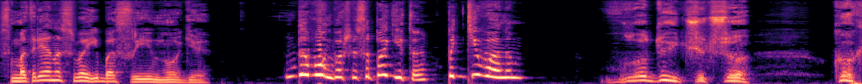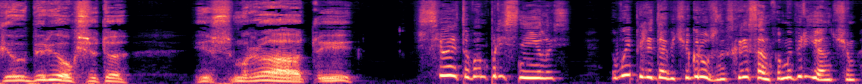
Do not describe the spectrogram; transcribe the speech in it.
смотря на свои босые ноги. — Да вон ваши сапоги-то, под диваном. — Владычица, как я уберегся-то! И смрад, и... — Все это вам приснилось. Выпили давеча грузно с Хрисанфом Аверьяновичем,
